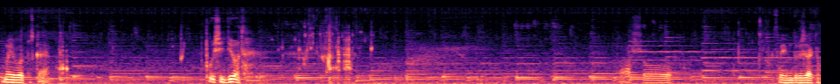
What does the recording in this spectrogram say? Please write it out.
Мы его отпускаем. Пусть идет. Пошел к своим друзьякам.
